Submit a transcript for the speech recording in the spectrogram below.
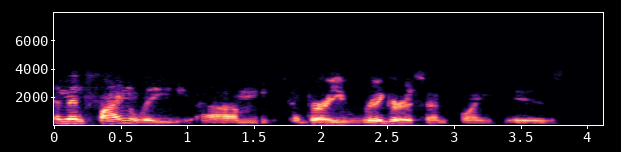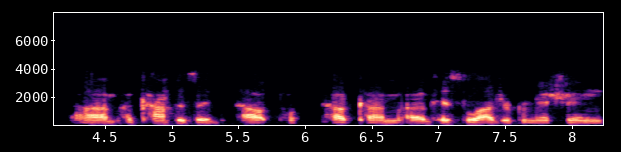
and then finally, um, a very rigorous endpoint is um, a composite out, outcome of histologic remission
